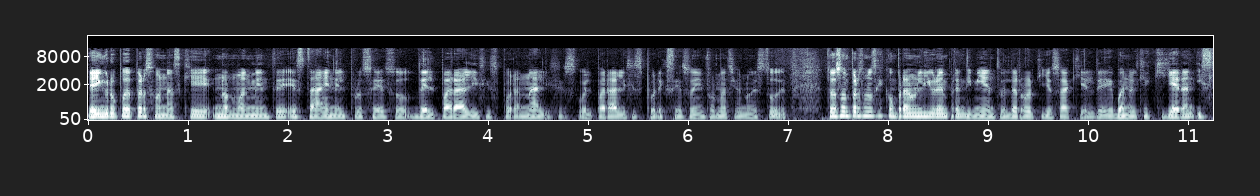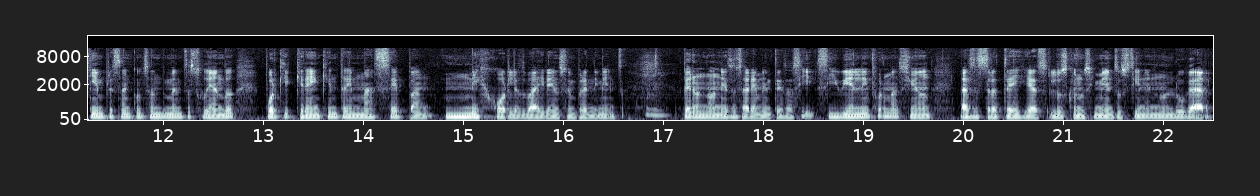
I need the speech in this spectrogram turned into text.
Y hay un grupo de personas que normalmente está en el proceso del parálisis por análisis o el parálisis por exceso de información o de estudio. Entonces son personas que compran un libro de emprendimiento, el de Robert Kiyosaki, el de, bueno, el que quieran y siempre están constantemente estudiando porque creen que entre más sepan, mejor les va a ir en su emprendimiento. Pero no necesariamente es así. Si bien la información, las estrategias, los conocimientos tienen un lugar,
